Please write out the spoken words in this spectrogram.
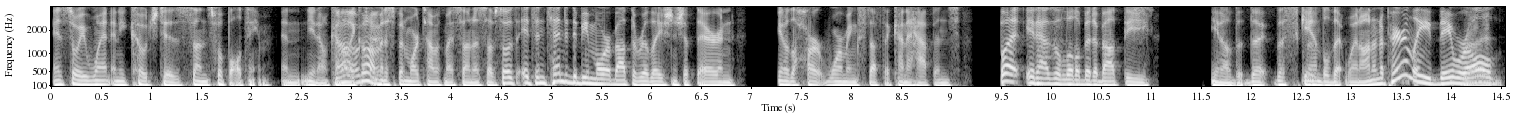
And so he went and he coached his son's football team and, you know, kind of Oh, like, oh, I'm going to spend more time with my son and stuff. So it's, it's intended to be more about the relationship there and, you know, the heartwarming stuff that kind of happens. But it has a little bit about the, you know, the, the, the scandal that went on. And apparently they were all,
